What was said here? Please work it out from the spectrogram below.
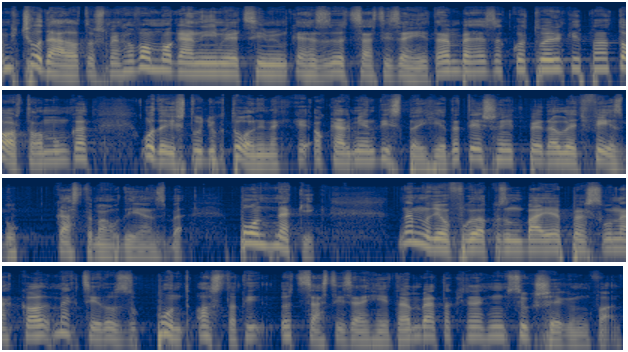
Ami csodálatos, mert ha van magán e-mail címünk ehhez az 517 emberhez, akkor tulajdonképpen a tartalmunkat oda is tudjuk tolni nekik, akármilyen display hirdetésen, itt például egy Facebook Custom Audience-be. Pont nekik. Nem nagyon foglalkozunk buyer personákkal, megcélozzuk pont azt a 517 embert, akinek szükségünk van.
